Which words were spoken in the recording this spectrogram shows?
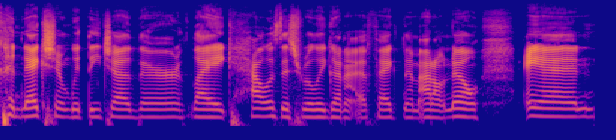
connection with each other. Like, how is this really going to affect them? I don't know. And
